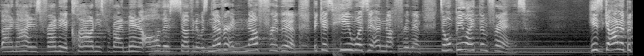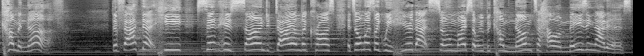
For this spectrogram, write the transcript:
by night. And he's providing a cloud and he's providing manna, all this stuff. And it was never enough for them because he wasn't enough for them. Don't be like them, friends. He's got to become enough. The fact that he sent his son to die on the cross, it's almost like we hear that so much that we become numb to how amazing that is.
